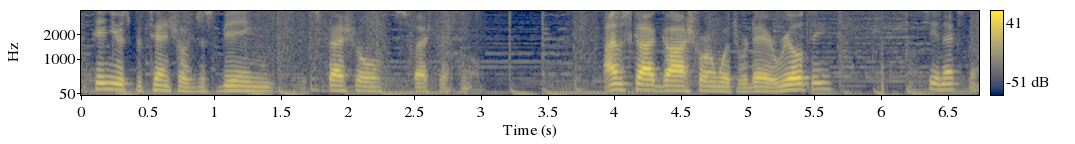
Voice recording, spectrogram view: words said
continue its potential of just being a special, special home. I'm Scott Goshorn with Rodeo Realty. See you next time.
